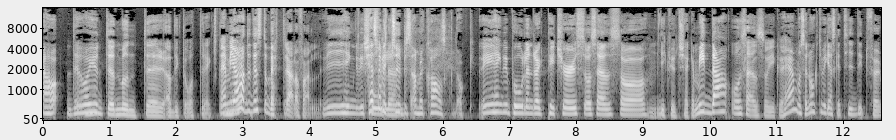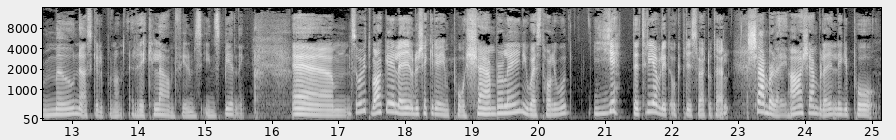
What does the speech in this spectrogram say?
Ja, det var ju inte en munter anekdot direkt. Nej, men jag hade desto bättre i alla fall. Vi hängde vid Känns poolen. väldigt typiskt amerikanskt dock. Vi hängde vid poolen, drack pictures och sen så gick vi ut och käkade middag och sen så gick vi hem och sen åkte vi ganska tidigt för Mona skulle på någon reklamfilmsinspelning. Ehm, så var vi tillbaka i LA och då checkade jag in på Chamberlain i West Hollywood. Jättetrevligt och prisvärt hotell. Chamberlain. Ja, Chamberlain ligger på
